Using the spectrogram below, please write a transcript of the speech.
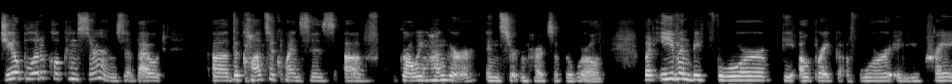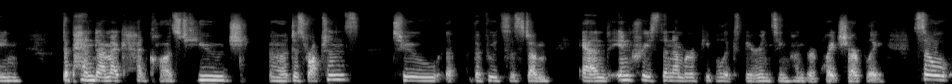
geopolitical concerns about uh, the consequences of growing hunger in certain parts of the world. But even before the outbreak of war in Ukraine, the pandemic had caused huge uh, disruptions to the food system and increased the number of people experiencing hunger quite sharply. So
